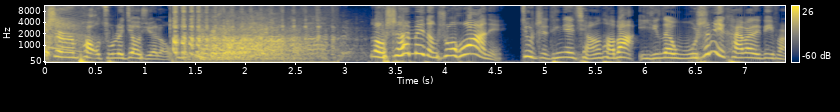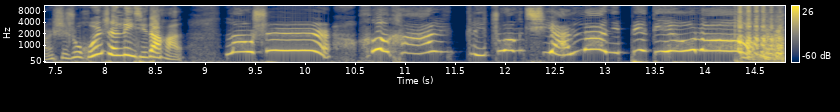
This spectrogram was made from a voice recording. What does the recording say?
一声跑出了教学楼。老师还没等说话呢，就只听见强他爸已经在五十米开外的地方使出浑身力气大喊：“老师，贺卡里装钱了，你别丢了！”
